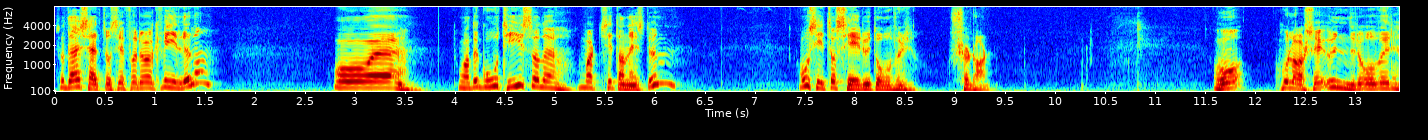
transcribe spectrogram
Så der setter hun seg for å hvile, da. Og eh, hun hadde god tid, så det, hun ble sittende en stund. Og hun sitter og ser utover Stjørdal. Og hun lar seg undre over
